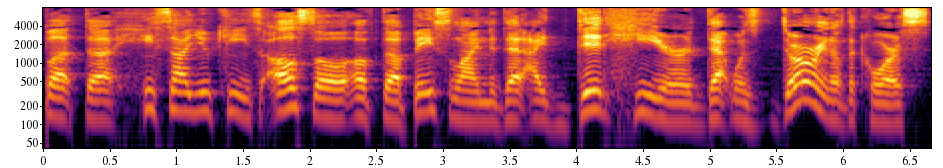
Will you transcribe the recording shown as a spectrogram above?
but uh, Hisayuki's also of the bass line that I did hear that was during of the course,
